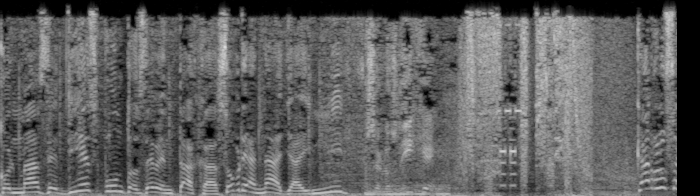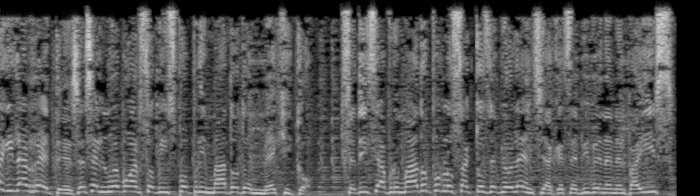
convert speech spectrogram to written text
con más de 10 puntos de ventaja sobre Anaya y Mid. Se los dije. Carlos Aguilar Retes es el nuevo arzobispo primado de México. Se dice abrumado por los actos de violencia que se viven en el país.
